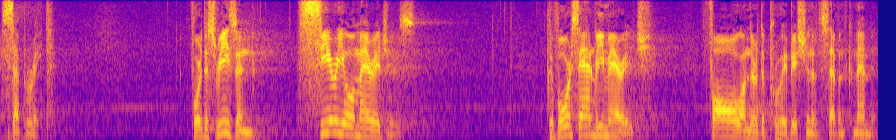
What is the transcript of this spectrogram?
separate. For this reason, serial marriages, divorce and remarriage, fall under the prohibition of the seventh commandment.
